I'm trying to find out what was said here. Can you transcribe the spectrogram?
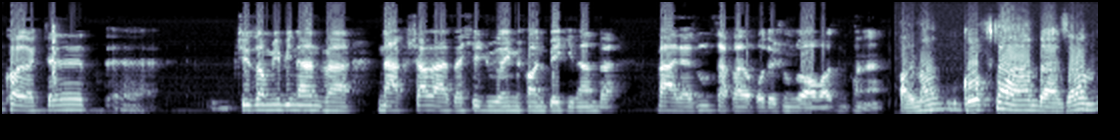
کاراکتر چیزا می‌بینن و نقشه رو ازش جورایی می‌خوان بگیرن و بعد از اون سفر خودشون رو آغاز می‌کنن. آره من گفتم به نظرم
